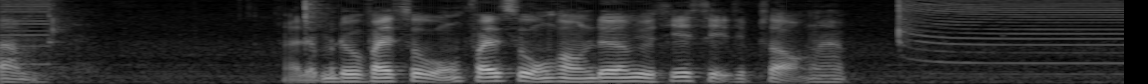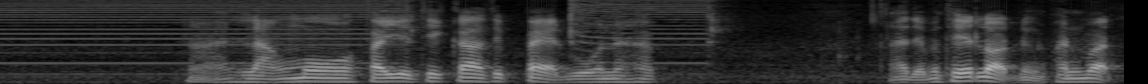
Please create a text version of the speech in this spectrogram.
ต่ำเดี๋ยวมาดูไฟสูง ไฟสูงของเดิมอยู่ที่ 42 นะครับ หลังโมไฟอยู่ที่ 98 โวลต์นะครับ เดี๋ยวมาเทสหลอด1,000วัตต์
